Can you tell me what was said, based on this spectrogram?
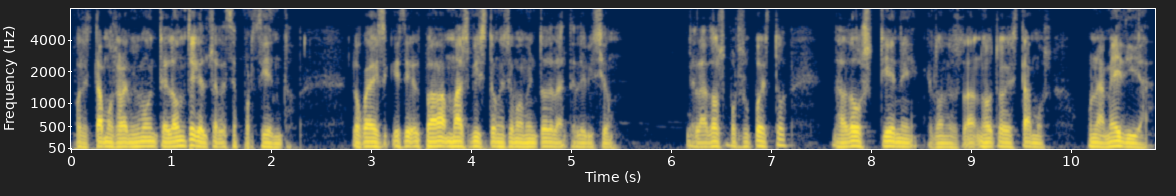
Pues estamos ahora mismo entre el 11 y el 13%, lo cual es, el programa más visto en ese momento de la televisión. De la 2, por supuesto, la 2 tiene, que nosotros estamos, una media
